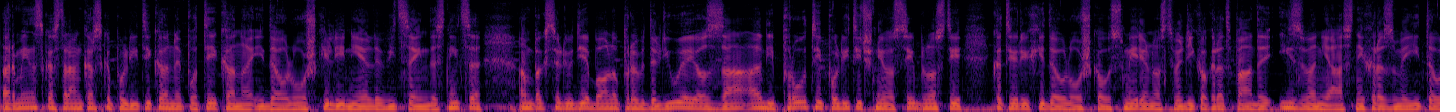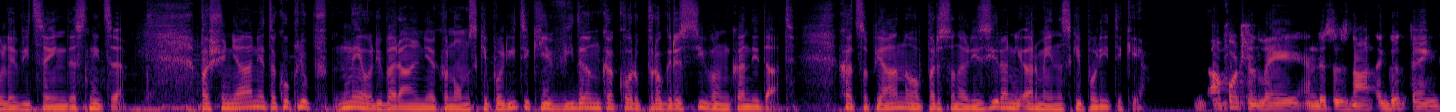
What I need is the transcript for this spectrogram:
Armenska strankarska politika ne poteka na ideološki liniji levice in desnice, ampak se ljudje bolj opredeljujejo za ali proti politični osebnosti, katerih ideološka usmerjenost veliko krat pade izven jasnih razmejitev levice in desnice. Pašinjan je tako kljub neoliberalni ekonomski politiki viden kakor progresiven kandidat. Hacopjan o personalizirani armenski politiki. Unfortunately, and this is not a good thing,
